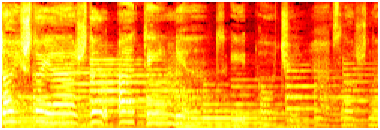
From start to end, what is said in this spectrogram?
Той, что я жду, а ты нет И очень сложно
